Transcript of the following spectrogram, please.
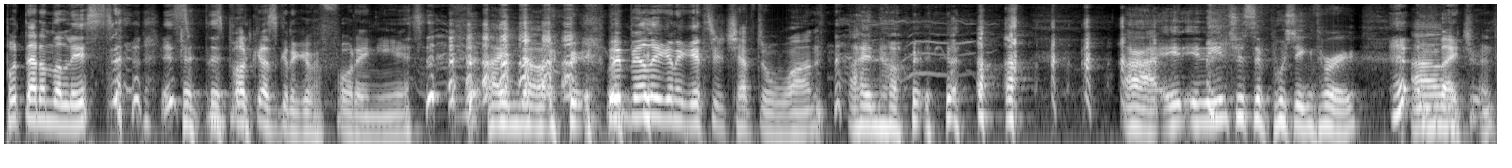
put that on the list. this, this podcast is going to go for 14 years. I know. We're barely going to get through chapter one. I know. All right. In, in the interest of pushing through, um, Matron,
